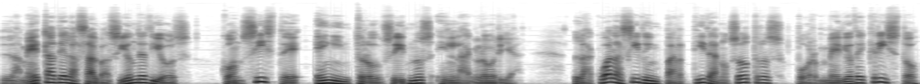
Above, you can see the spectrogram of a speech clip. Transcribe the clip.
La meta de la salvación de Dios consiste en introducirnos en la gloria, la cual ha sido impartida a nosotros por medio de Cristo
